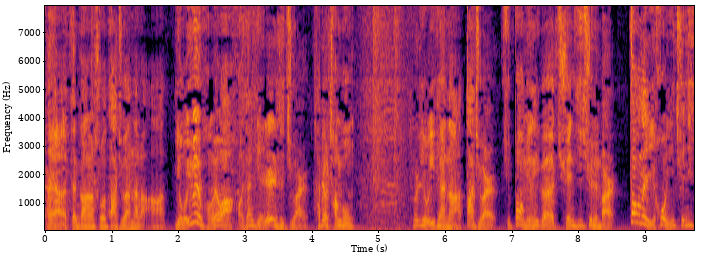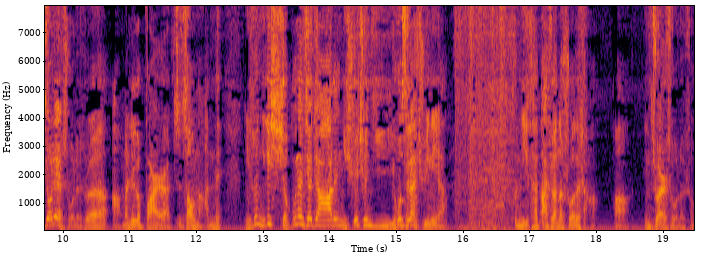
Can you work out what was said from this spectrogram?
哎呀，咱刚刚说大娟子了啊！有一位朋友啊，好像也认识娟儿，他叫长工。说是有一天呢，大娟儿去报名一个拳击训练班，到那以后，人拳击教练说了，说俺们这个班啊只招男的。你说你个小姑娘家家的，你学拳击以后谁敢娶你啊？说你猜大娟子说的啥啊？人娟儿说了，说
